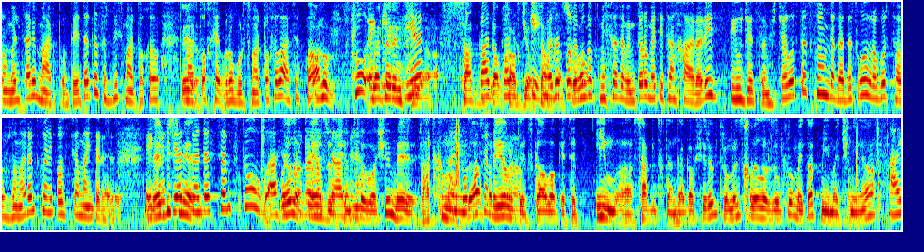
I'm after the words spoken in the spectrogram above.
რომელიც არის მარტო დედა და ზრდის მარტო ხელ მარტო ხელ, როგორც მარტო ხელა, ასეთ ბავშვს. თუ ეკლესიას სად დავხარჯავთ ახლა? გადაწყვეტილება გაქვთ მისაღები, იმიტომ რომ მეტი თანხა არ არის, ბიუჯეტზე მსჯელობთ და თქვენ უნდა გადაწყვეტოთ როგორც თავმჯდომარე, თქვენი პოზიცია მაინტერესებს. ეკლესიას გადასცემთ თუ ასეთ პროგრამას დააფინანსებთ? შემთხვევაში მე რა თქმა უნდა პრიორიტეტს გავაკეთებ იმ საკითხთან დაკავშირებით, რომელიც ყველაზე უფრო მეტად მიმაჩნია. აი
